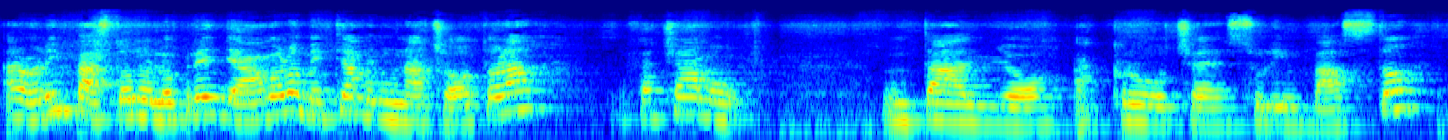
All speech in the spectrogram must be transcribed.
allora l'impasto noi lo prendiamo lo mettiamo in una ciotola facciamo un taglio a croce sull'impasto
